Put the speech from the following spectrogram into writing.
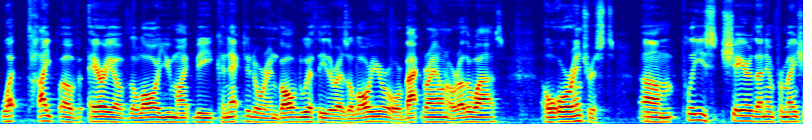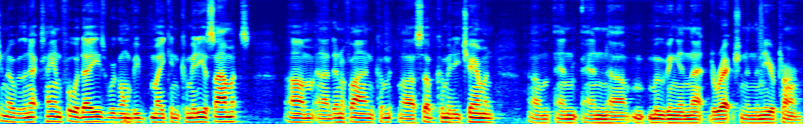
what type of area of the law you might be connected or involved with, either as a lawyer or background or otherwise, or, or interests, um, please share that information over the next handful of days. We're going to be making committee assignments um, and identifying com- uh, subcommittee chairman um, and, and uh, moving in that direction in the near term.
